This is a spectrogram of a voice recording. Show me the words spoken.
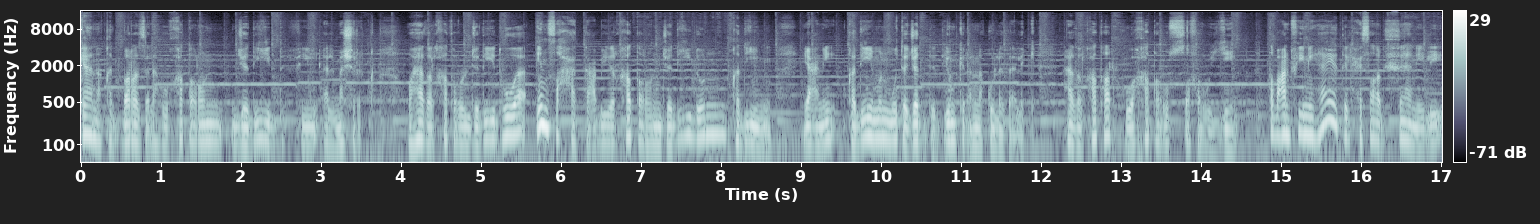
كان قد برز له خطر جديد في المشرق وهذا الخطر الجديد هو إن صح التعبير خطر جديد قديم يعني قديم متجدد يمكن أن نقول ذلك. هذا الخطر هو خطر الصفويين. طبعا في نهاية الحصار الثاني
